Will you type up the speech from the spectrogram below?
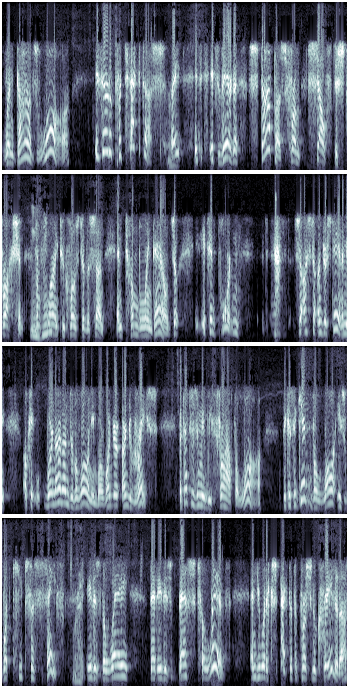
When God's law is there to protect us, right? It's, it's there to stop us from self destruction, from mm-hmm. flying too close to the sun and tumbling down. So it's important to us to understand. I mean, okay, we're not under the law anymore, we're under, under grace. But that doesn't mean we throw out the law, because again, the law is what keeps us safe. Right. It is the way that it is best to live. And you would expect that the person who created us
